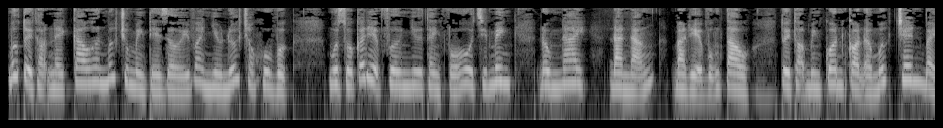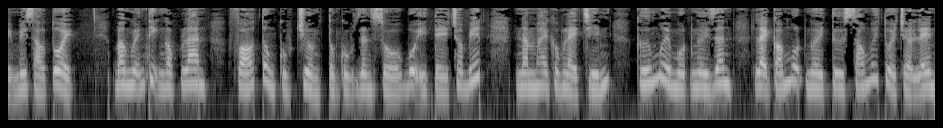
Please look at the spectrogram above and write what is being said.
Mức tuổi thọ này cao hơn mức trung bình thế giới và nhiều nước trong khu vực. Một số các địa phương như thành phố Hồ Chí Minh, Đồng Nai, Đà Nẵng, Bà Rịa Vũng Tàu, tuổi thọ bình quân còn ở mức trên 76 tuổi. Bà Nguyễn Thị Ngọc Lan, Phó Tổng cục trưởng Tổng cục Dân số Bộ Y tế cho biết, năm 2009, cứ 11 người dân lại có một người từ 60 tuổi trở lên,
